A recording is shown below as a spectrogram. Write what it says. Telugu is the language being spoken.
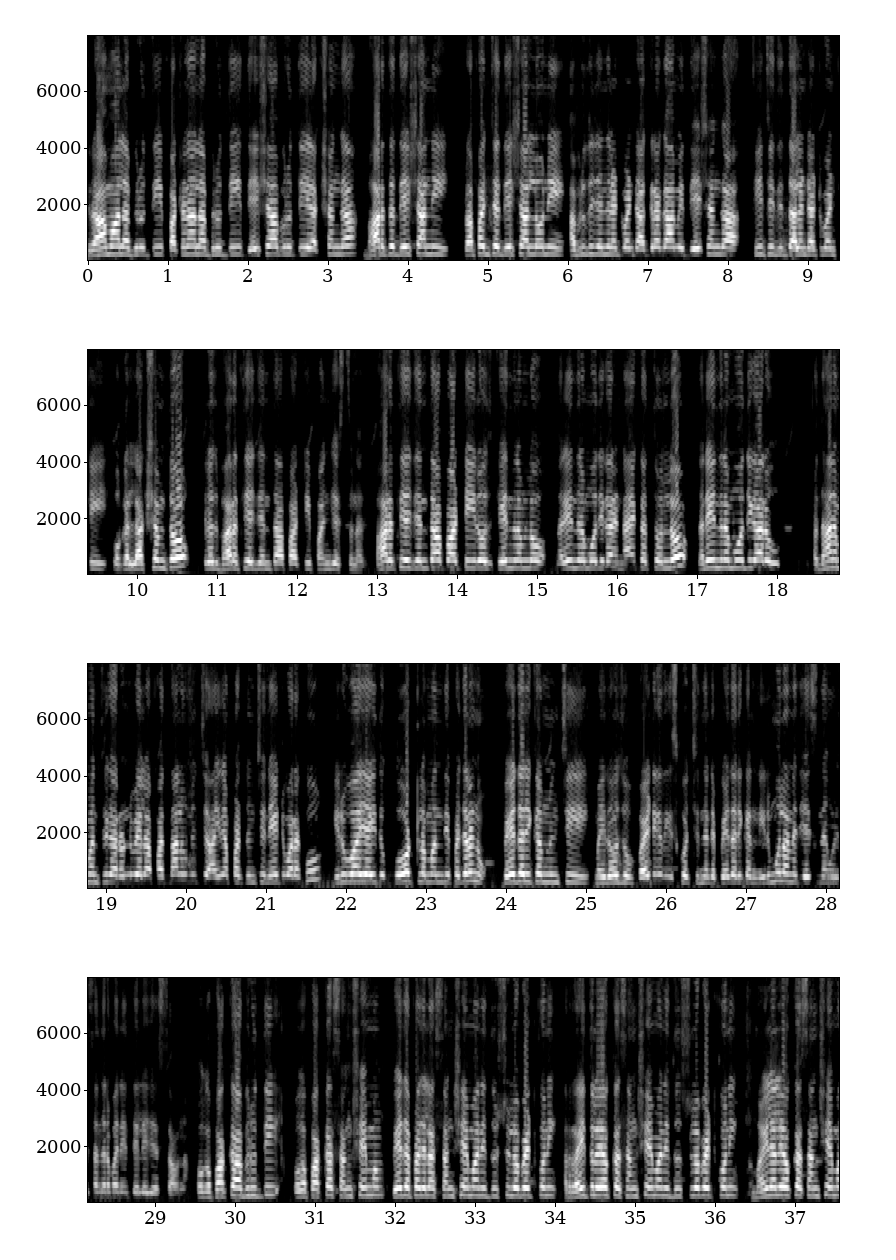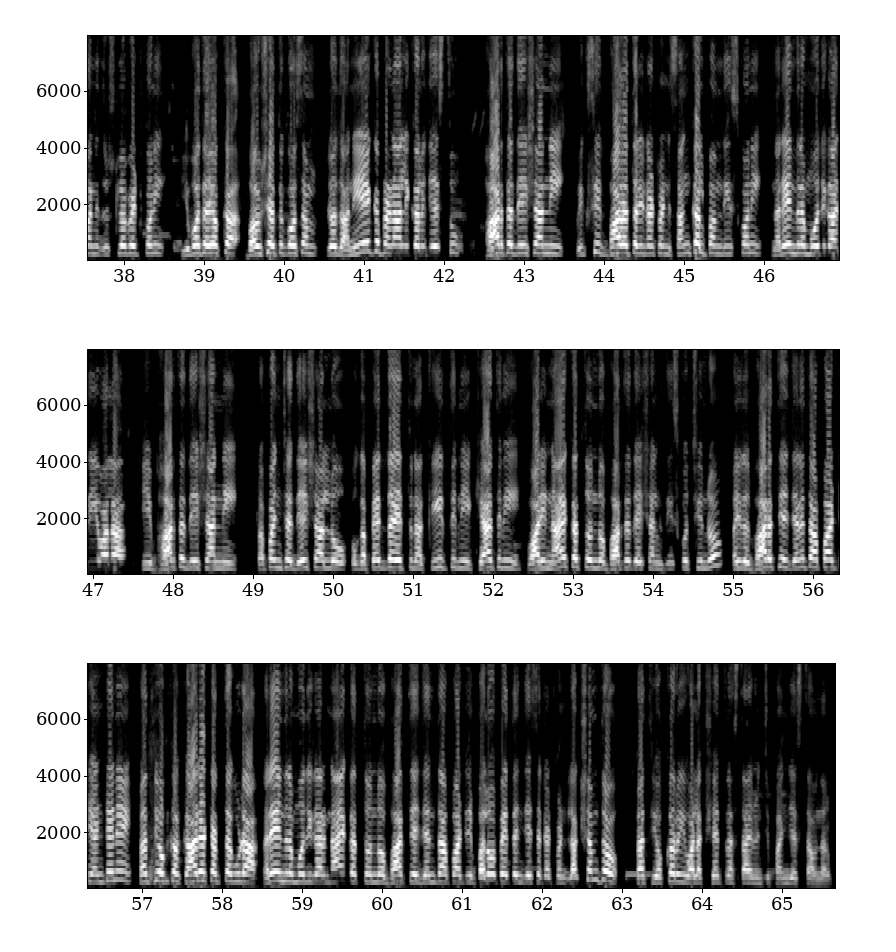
గ్రామాల అభివృద్ధి పట్టణాల అభివృద్ధి దేశాభివృద్ధి లక్ష్యంగా భారతదేశాన్ని ప్రపంచ దేశాల్లోనే అభివృద్ధి చెందినటువంటి అగ్రగామి దేశంగా తీర్చిదిద్దాలంటే అటువంటి ఒక లక్ష్యంతో ఈరోజు భారతీయ జనతా పార్టీ పనిచేస్తున్నది. భారతీయ జనతా పార్టీ ఈ రోజు కేంద్రంలో నరేంద్ర మోదీ గారి నాయకత్వంలో నరేంద్ర మోదీ గారు ప్రధానమంత్రిగా రెండు వేల పద్నాలుగు నుంచి అయినప్పటి నుంచి నేటి వరకు ఇరవై ఐదు కోట్ల మంది ప్రజలను పేదరికం నుంచి ఈ రోజు బయటకు తీసుకొచ్చిందంటే పేదరిక నిర్మూలన చేసిందని కూడా ఈ సందర్భంగా నేను తెలియజేస్తా ఉన్నా. ఒక పక్క అభివృద్ధి ఒక పక్క సంక్షేమం పేద ప్రజల సంక్షేమాన్ని దృష్టిలో పెట్టుకొని రైతుల యొక్క సంక్షేమాన్ని దృష్టిలో పెట్టుకొని మహిళల యొక్క సంక్షేమాన్ని దృష్టిలో పెట్టుకొని యువత యొక్క భవిష్యత్తు కోసం ఈరోజు అనేక ప్రణాళికలు చేస్తూ భారతదేశాన్ని వికసిత్ భారత్ అనేటటువంటి సంకల్పం తీసుకొని నరేంద్ర మోదీ గారు ఇవాళ ఈ భారతదేశాన్ని ప్రపంచ దేశాల్లో ఒక పెద్ద ఎత్తున కీర్తిని ఖ్యాతిని వారి నాయకత్వంలో భారతదేశానికి తీసుకొచ్చిండ్రు. మరి ఇది భారతీయ జనతా పార్టీ అంటేనే ప్రతి ఒక్క కార్యకర్త కూడా నరేంద్ర మోదీ గారి నాయకత్వంలో భారతీయ జనతా పార్టీని బలోపేతం చేసేటటువంటి లక్ష్యంతో ప్రతి ఒక్కరూ ఇవాళ క్షేత్రస్థాయి నుంచి పనిచేస్తా ఉన్నారు.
